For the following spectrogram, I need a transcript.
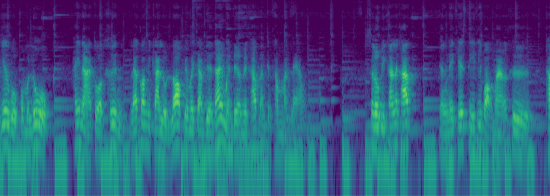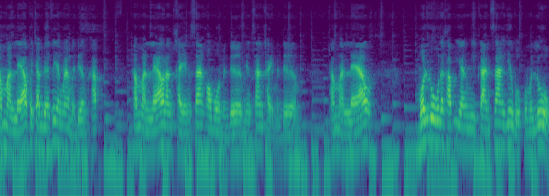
เยื่อบุโพรงมดลูก ให้หนาตัวขึ้น แล้วก็มีการหลุดลอกเป็นประจำเดือนได้เหมือนเดิมเลยครับ หลังจากทำหมันแล้ว สรุปอีกครั้งนะครับ อย่างในเคสนี้ที่บอกมาก็คือทำหมันแล้วประจำเดือนก็ยังมาเหมือนเดิมครับทำหมันแล้วรังไข่ยังสร้างฮอร์โมนเหมือนเดิม ยังสร้างไข่เหมือนเดิมทำหมันแล้วมดลูกนะครับยังมีการสร้างเยื่อบุโพรงมดลูก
